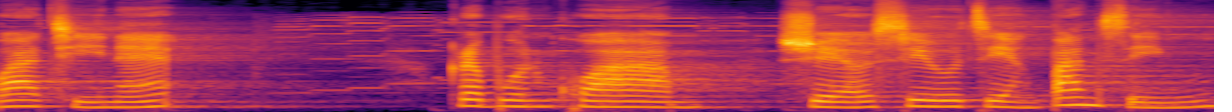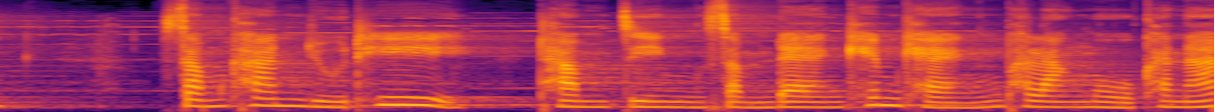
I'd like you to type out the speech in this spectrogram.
วาทชี้แนะ กระบวนความเฉียวซิวเจียงป้านสิงสำคัญอยู่ที่ทำจริงสำแดงเข้มแข็งพลังหมู่คณะ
